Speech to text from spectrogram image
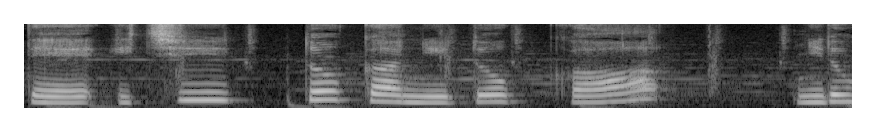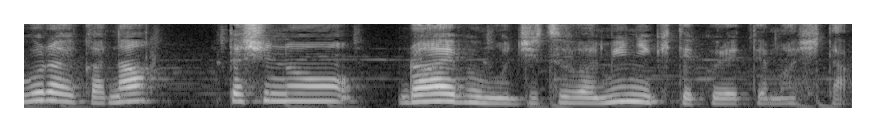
で一度か二度か二度ぐらいかな私のライブも実は見に来てくれてました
